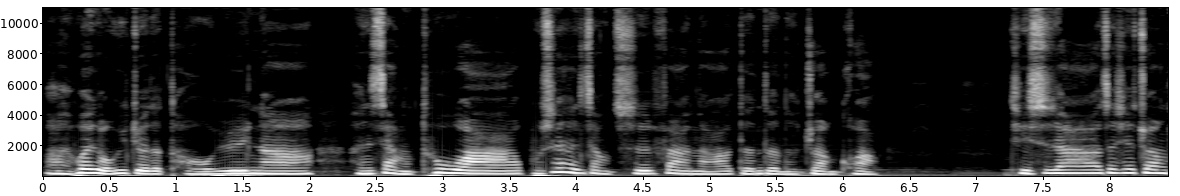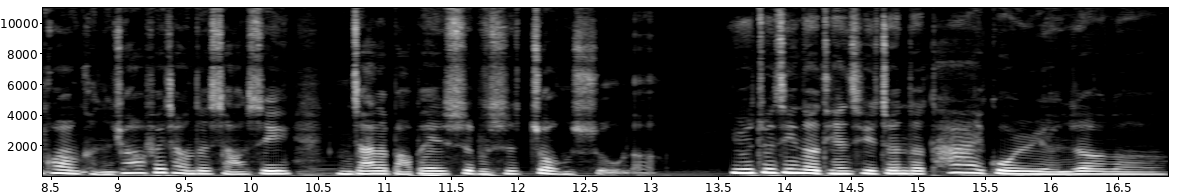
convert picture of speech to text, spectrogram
啊，会容易觉得头晕啊，很想吐啊，不是很想吃饭啊等等的状况。其实啊，这些状况可能就要非常的小心，你家的宝贝是不是中暑了？因为最近的天气真的太过于炎热了，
